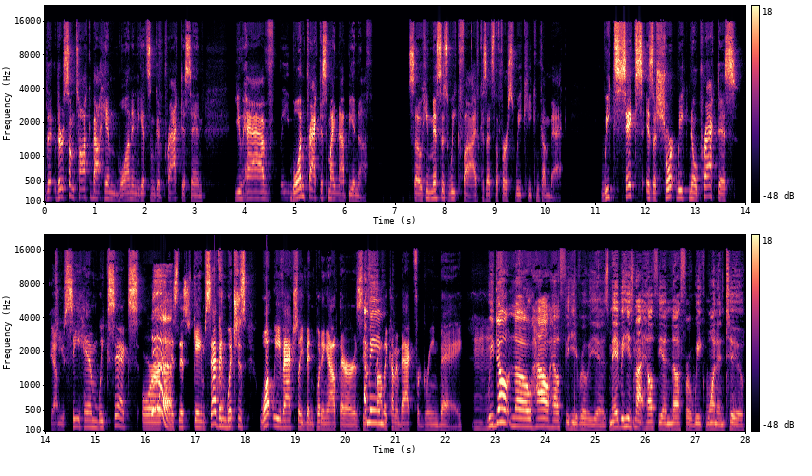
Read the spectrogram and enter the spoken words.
th- there's some talk about him wanting to get some good practice in you have one practice might not be enough so he misses week five because that's the first week he can come back week six is a short week no practice Yep. do you see him week six or Yeah. is this game seven which is what we've actually been putting out there is I he's mean- probably coming back for green bay Mhm. We don't know how healthy he really is. Maybe he's not healthy enough for week one and two,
